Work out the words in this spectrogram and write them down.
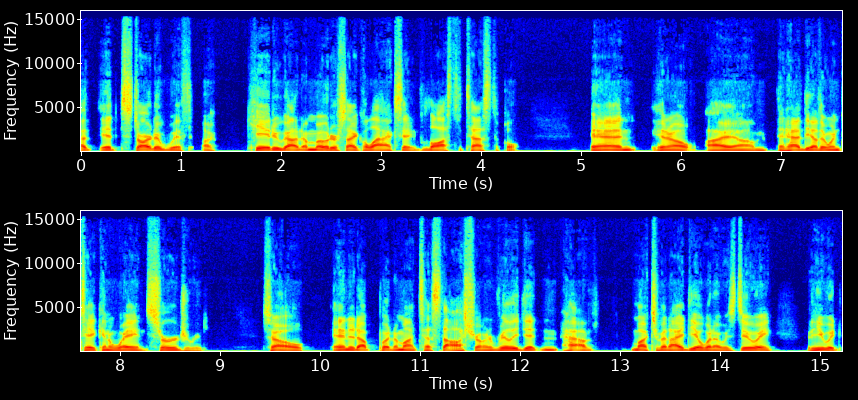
uh, it started with a kid who got a motorcycle accident, lost a testicle, and you know, I um, and had the other one taken away in surgery. So ended up putting him on testosterone and really didn't have much of an idea what I was doing. But he would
